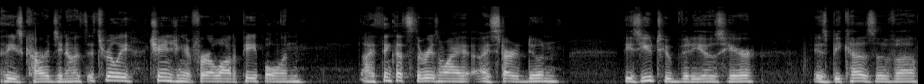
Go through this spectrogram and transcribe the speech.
these cards, you know, it's, it's really changing it for a lot of people, and I think that's the reason why I started doing these YouTube videos here, is because of. Uh,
